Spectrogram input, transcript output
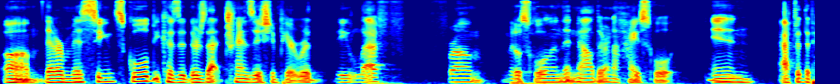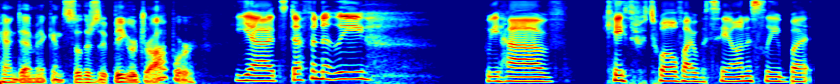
um, that are missing school because there's that transition period where they left from middle school and then now they're in a high school in after the pandemic and so there's a bigger drop or Yeah, it's definitely we have K through 12 I would say honestly, but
